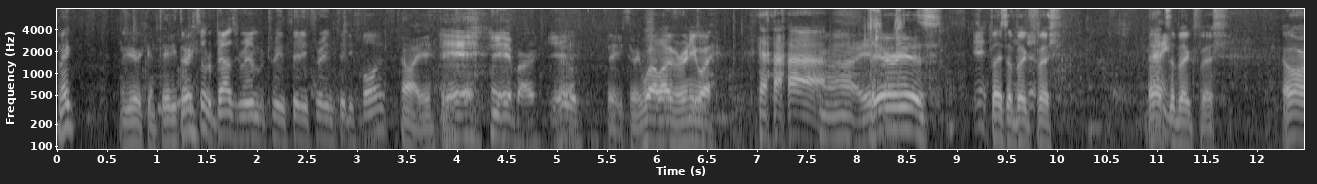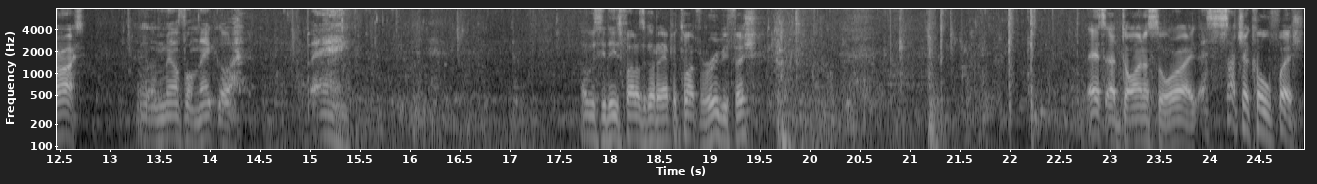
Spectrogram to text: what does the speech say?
Meg, what do you reckon? 33? sort of bounce around between 33 and 35. Oh, yeah. Yeah, yeah, bro. Yeah. 33. Well over anyway. Ah, yeah. There he is. Yeah. That's a big fish. That's a big fish. All right. Look at the mouth on that guy. Bang. Obviously, these fellas got an appetite for ruby fish. That's a dinosaur, right? That's such a cool fish.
